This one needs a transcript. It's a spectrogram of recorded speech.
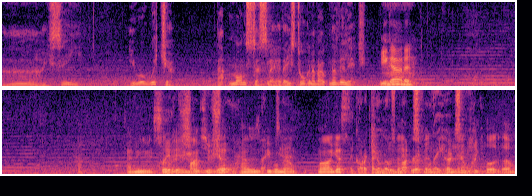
Ah, I see. You a witcher. That monster slayer they's talking about in the village. You got it. I haven't even slayed any monsters you, yet. sure, How does people uh, know? Well, I guess I gotta kill technically those that mutts before griffin they hurt didn't someone. kill it though.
